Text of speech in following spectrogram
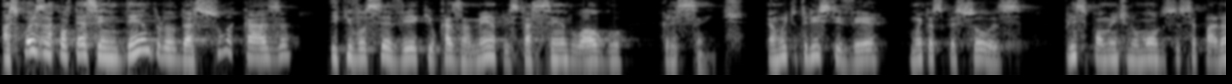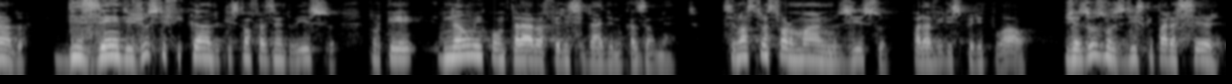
as coisas acontecem dentro da sua casa e que você vê que o casamento está sendo algo crescente. É muito triste ver muitas pessoas, principalmente no mundo, se separando, dizendo e justificando que estão fazendo isso porque não encontraram a felicidade no casamento. Se nós transformarmos isso para a vida espiritual, Jesus nos diz que para ser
